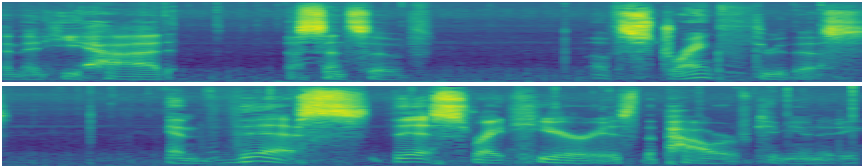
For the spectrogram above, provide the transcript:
and that he had a sense of of strength through this. And this, this right here is the power of community,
